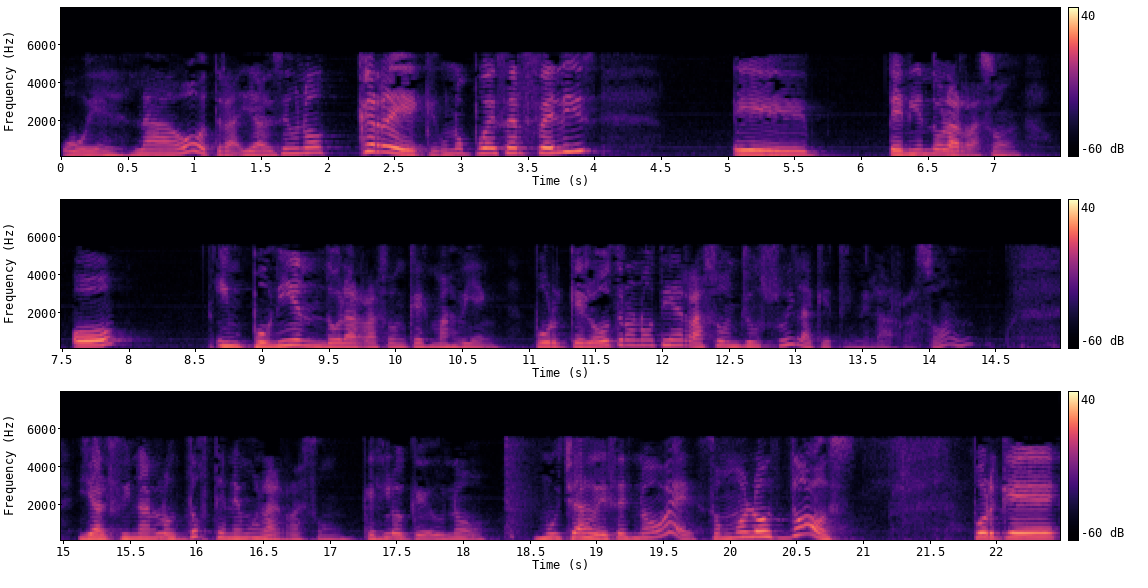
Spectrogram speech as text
o es la otra. Y a veces uno cree que uno puede ser feliz eh, teniendo la razón o imponiendo la razón que es más bien. Porque el otro no tiene razón, yo soy la que tiene la razón. Y al final los dos tenemos la razón, que es lo que uno muchas veces no ve. Somos los dos. Porque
